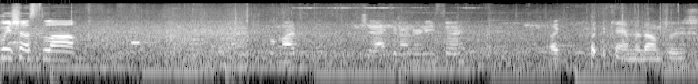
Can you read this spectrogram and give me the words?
Wish us luck. Put my jacket underneath there. Like, put the camera down, please.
